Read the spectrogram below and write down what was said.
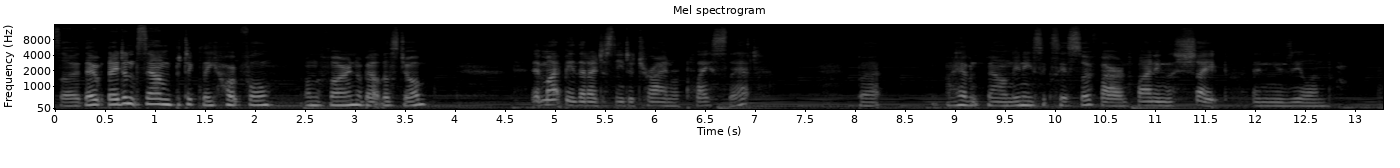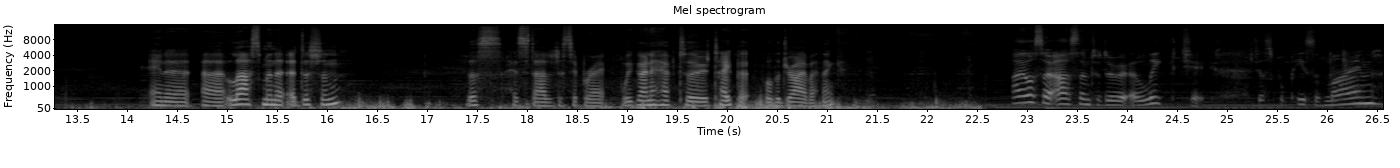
So they, they didn't sound particularly hopeful on the phone about this job. It might be that I just need to try and replace that, but I haven't found any success so far in finding the shape in New Zealand. And a, a last minute addition this has started to separate. We're going to have to tape it for the drive, I think. I also asked them to do a leak check, just for peace of mind,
